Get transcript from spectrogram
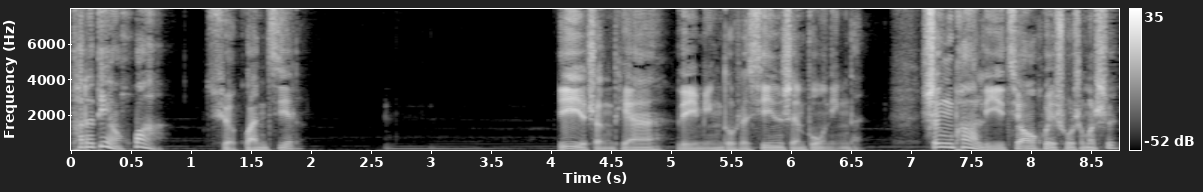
他的电话却关机了。一整天，李明都是心神不宁的，生怕李娇会出什么事。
